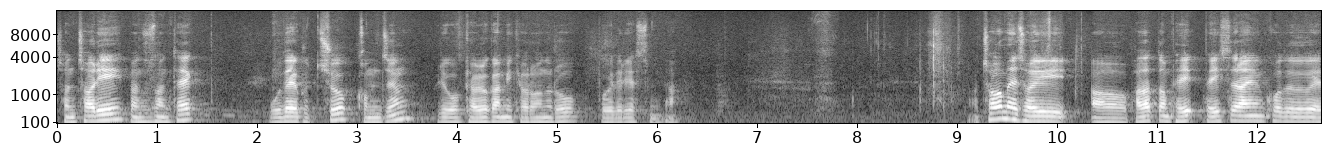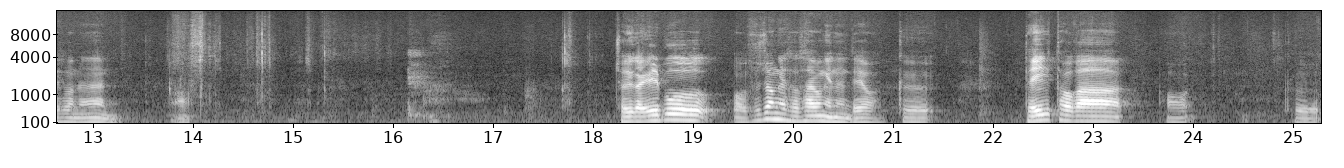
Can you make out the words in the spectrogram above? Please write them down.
전처리, 변수 선택, 모델 구축, 검증, 그리고 결과 및 결론으로 보여드리겠습니다. 어, 처음에 저희 어, 받았던 베이, 베이 스 라인 코드에서는 어, 저희가 일부 어, 수정해서 사용했는데요. 그 데이터가 어, 그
